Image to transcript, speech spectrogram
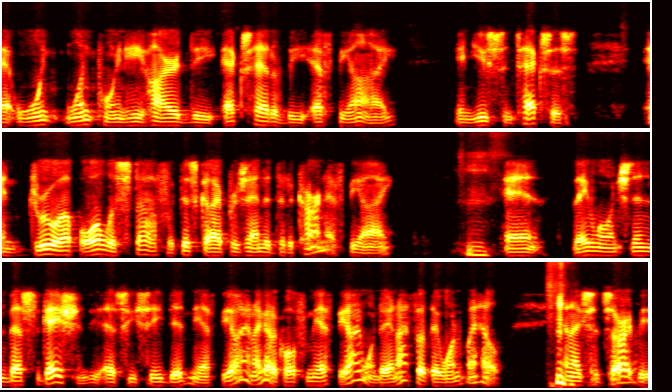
at one one point, he hired the ex head of the FBI in Houston, Texas, and drew up all the stuff that this guy presented to the current FBI, Hmm. and they launched an investigation. The SEC did, and the FBI. And I got a call from the FBI one day, and I thought they wanted my help. and I said, "Sorry, I'd be,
